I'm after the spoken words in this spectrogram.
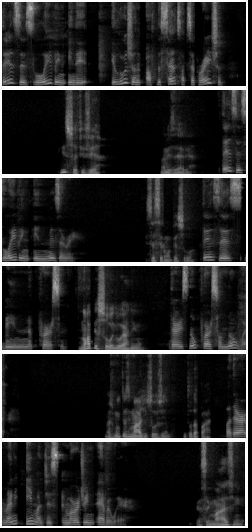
This is living in the illusion of the sense of separation. Isso é viver na miséria. This is living in misery. Isso é ser uma pessoa. This is being a person. Não há pessoa em lugar nenhum, There is no person nowhere, mas muitas imagens surgindo em toda parte. but there are many images emerging everywhere. Essa imagem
